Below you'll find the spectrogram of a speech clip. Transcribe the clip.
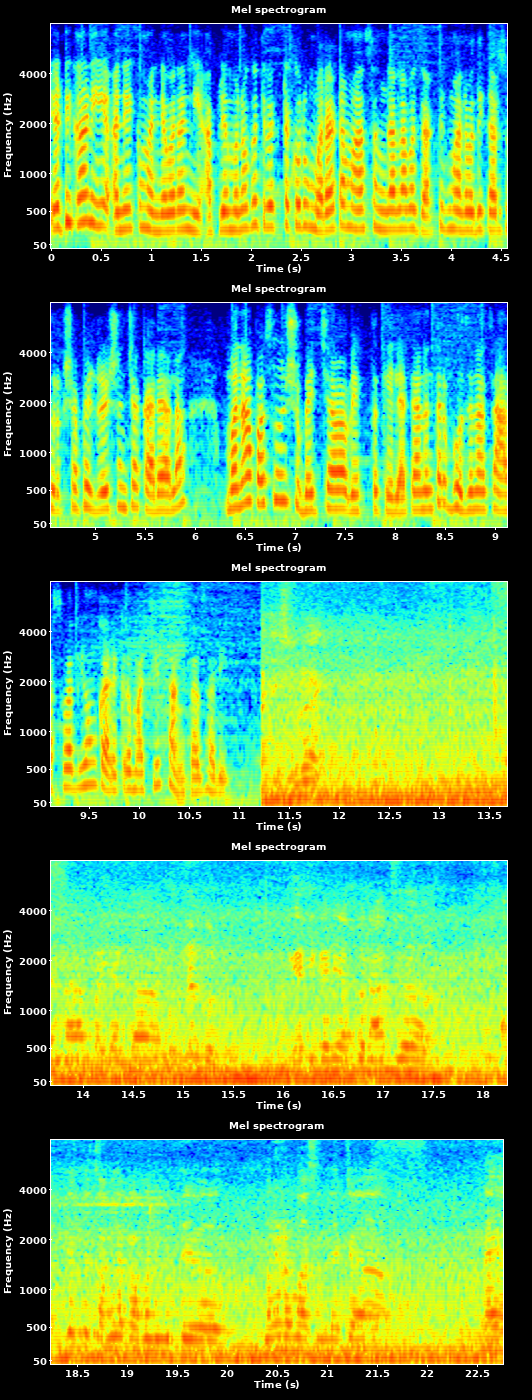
या ठिकाणी अनेक मान्यवरांनी आपले मनोगत व्यक्त करून मराठा महासंघाला व जागतिक मानवाधिकार सुरक्षा फेडरेशनच्या कार्याला मनापासून शुभेच्छा व्यक्त केल्या. त्यानंतर भोजनाचा आस्वाद घेऊन कार्यक्रमाची सांगता झाली. शिवराय पहिल्यांदा वंदन करतो. या ठिकाणी आपण आज अत्यंत चांगल्या कामानिमित्त मराठा महासंघाच्या काय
